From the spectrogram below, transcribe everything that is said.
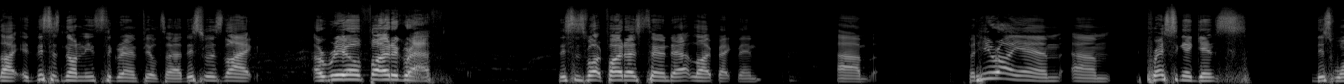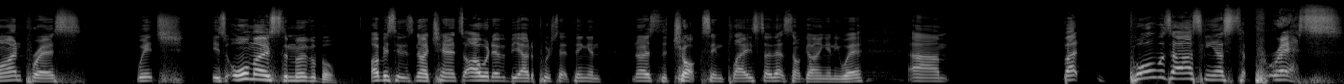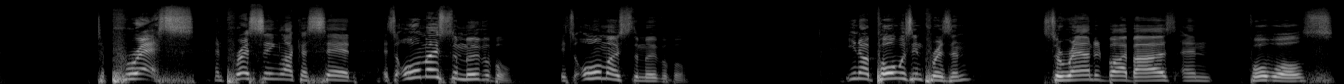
like this is not an Instagram filter. This was like a real photograph. This is what photos turned out like back then. Um, but here I am um, pressing against this wine press, which is almost immovable. Obviously, there's no chance I would ever be able to push that thing, and notice the chock's in place, so that's not going anywhere. Um, but Paul was asking us to press, to press and pressing, like I said, it's almost immovable. It's almost immovable. You know, Paul was in prison, surrounded by bars and four walls.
